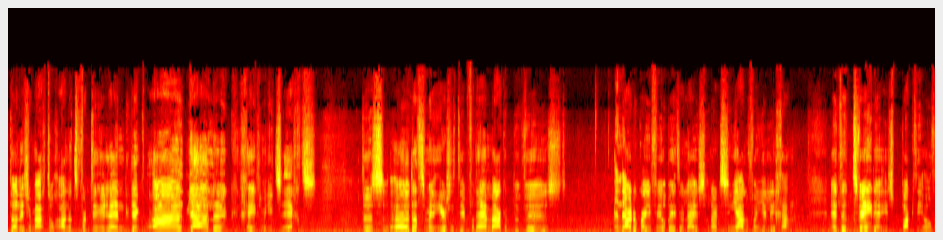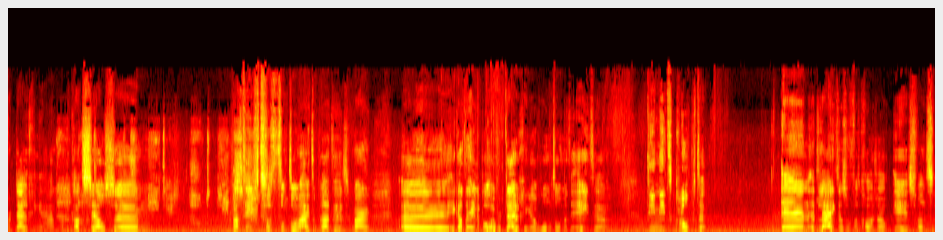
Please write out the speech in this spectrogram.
dan is je maag toch aan het verteren en die denkt, ah ja leuk, geef me iets echts. Dus uh, dat is mijn eerste tip. Van, hè, maak het bewust. En daardoor kan je veel beter luisteren naar de signalen van je lichaam. En ten tweede is pak die overtuigingen aan. Want ik had zelfs. Ik wacht even tot het TomTom uit te praten is. Maar uh, ik had een heleboel overtuigingen rondom het eten die niet klopten. En het lijkt alsof het gewoon zo is, want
